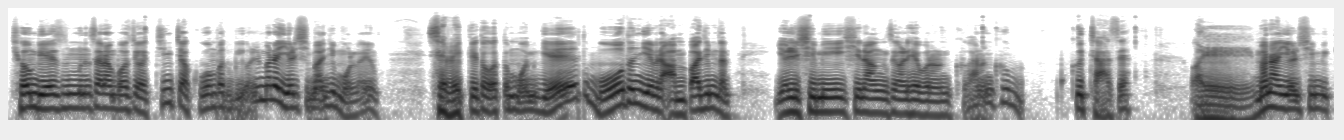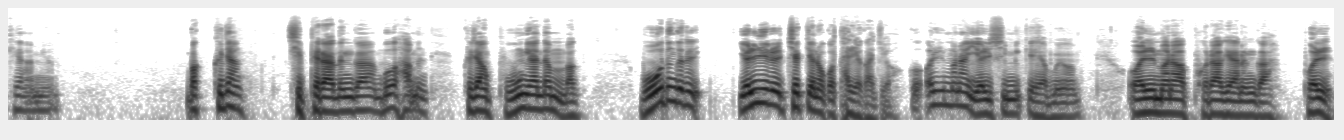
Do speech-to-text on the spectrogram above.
처음 예수 믿는 사람 보세요. 진짜 구원받으면 얼마나 열심히 하는지 몰라요. 새벽기도 어떤 모임 예도 모든 예배는 안 빠집니다. 열심히 신앙생활 해보는 그 하는 그, 그 자세 얼마나 열심히 있게 하면 막 그냥 집회라든가 뭐 하면 그냥 부흥한다면 막 모든 것을 열리를 제껴놓고 달려가죠. 그 얼마나 열심히 있게 하면 얼마나 벌하게 하는가. 벌.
